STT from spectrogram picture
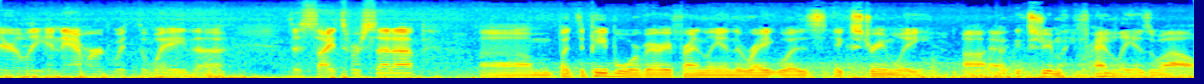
necessarily enamored with the way the the sites were set up um, but the people were very friendly and the rate was extremely uh, extremely friendly as well.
